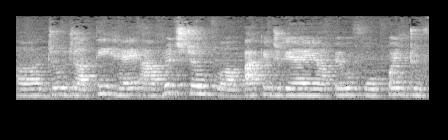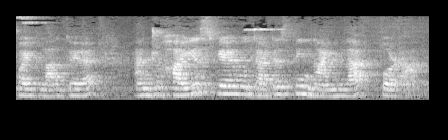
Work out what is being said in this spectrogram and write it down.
जो जाती है एवरेज जो पैकेज गया है, यहाँ पे वो 4.25 लाख गया है एंड जो हाईएस्ट गया है वो दैट इज़ the 9 lakh per annum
